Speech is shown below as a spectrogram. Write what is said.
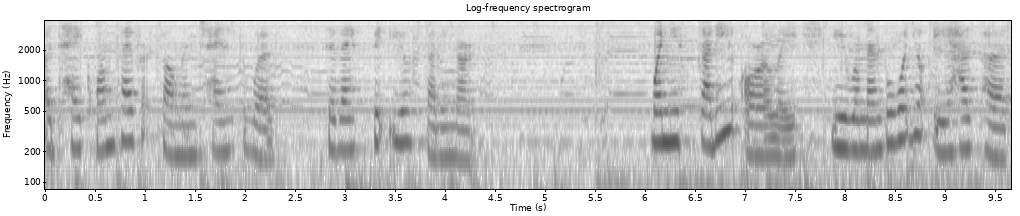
or take one favourite song and change the words so they fit your study notes. When you study orally, you remember what your ear has heard,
